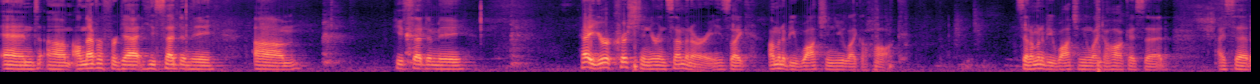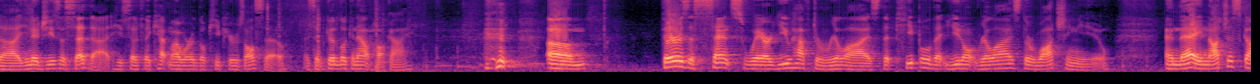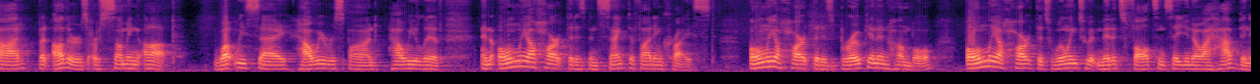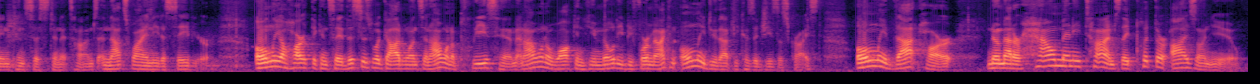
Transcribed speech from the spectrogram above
And um, I'll never forget, he said to me, um, he said to me, Hey, you're a Christian, you're in seminary. He's like, I'm going to be watching you like a hawk. He said, I'm going to be watching you like a hawk. I said, I said, uh, You know, Jesus said that. He said, If they kept my word, they'll keep yours also. I said, Good looking out, Hawkeye. um, there is a sense where you have to realize that people that you don't realize, they're watching you. And they, not just God, but others, are summing up what we say, how we respond, how we live. And only a heart that has been sanctified in Christ, only a heart that is broken and humble, only a heart that's willing to admit its faults and say, you know, I have been inconsistent at times, and that's why I need a Savior. Only a heart that can say, this is what God wants, and I want to please Him, and I want to walk in humility before Him. I can only do that because of Jesus Christ. Only that heart, no matter how many times they put their eyes on you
